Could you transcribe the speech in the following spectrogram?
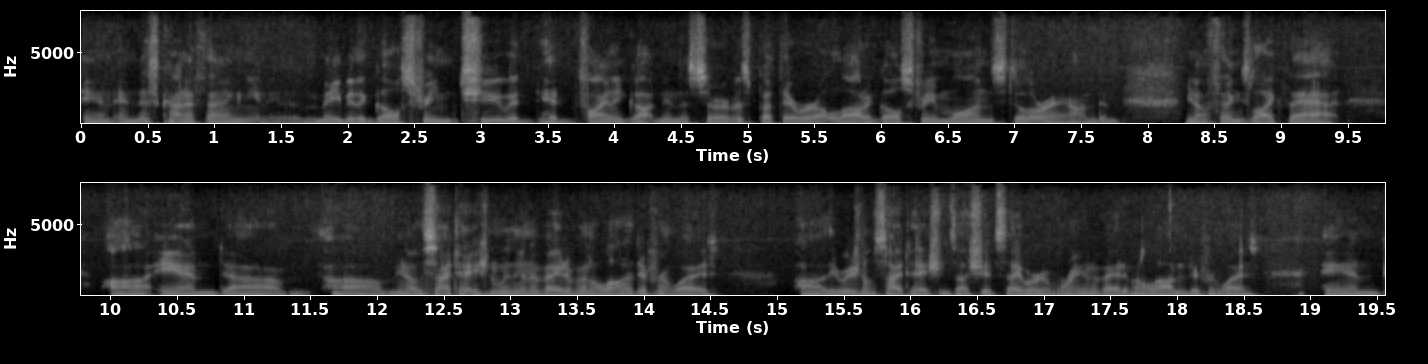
and and this kind of thing. You know, maybe the Gulfstream 2 had, had finally gotten into service, but there were a lot of Gulfstream 1s still around and you know things like that. Uh, and um, um, you know the citation was innovative in a lot of different ways. Uh, the original citations, I should say, were, were innovative in a lot of different ways, and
